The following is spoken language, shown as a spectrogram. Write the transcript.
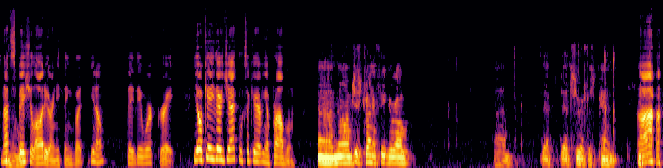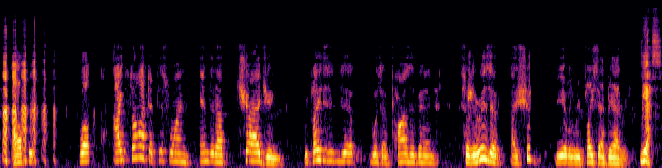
not No. spatial audio or anything, but you know, they they work great. You okay there, Jack? Looks like you're having a problem. Uh, no, I'm just trying to figure out um, that that Surface Pen. Well, I thought that this one ended up charging, replacing it with a positive end. So there is a. I should be able to replace that battery. yes.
